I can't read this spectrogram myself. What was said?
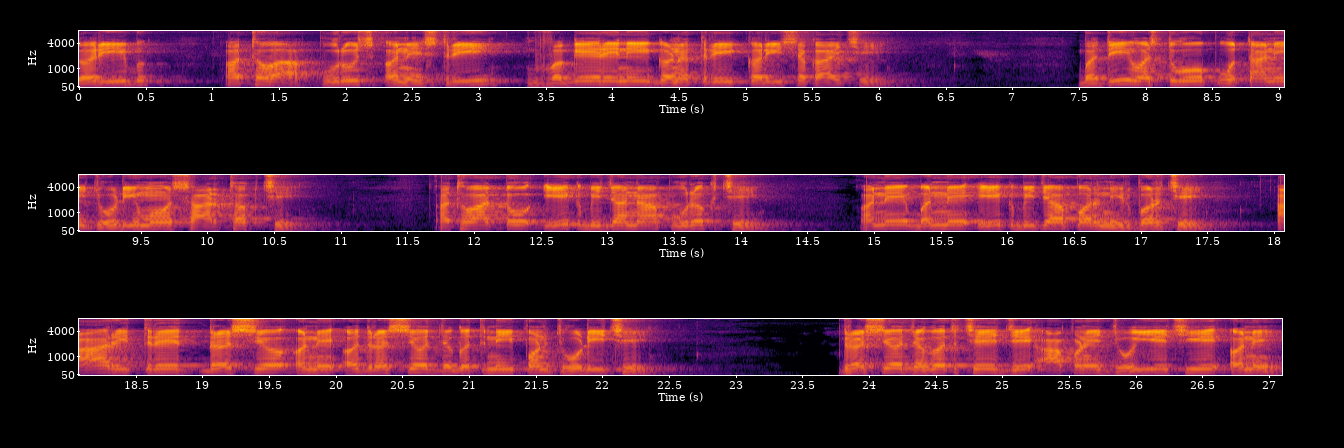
ગરીબ અથવા પુરુષ અને સ્ત્રી વગેરેની ગણતરી કરી શકાય છે. બધી વસ્તુઓ પોતાની જોડીમાં સાર્થક છે અથવા તો એકબીજાના પૂરક છે અને બંને એકબીજા પર નિર્ભર છે. આ રીતે દ્રશ્ય અને અદૃશ્ય જગતની પણ જોડી છે. દ્રશ્ય જગત છે જે આપણે જોઈએ છીએ અને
